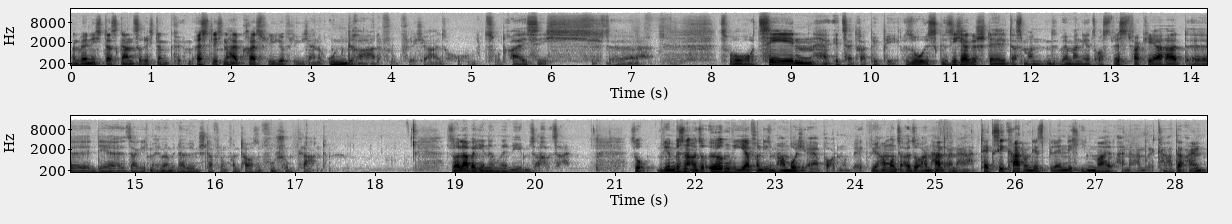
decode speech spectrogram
Und wenn ich das Ganze Richtung östlichen Halbkreis fliege, fliege ich eine ungerade Flugfläche, also 230, äh, 210 etc. pp. So ist sichergestellt, dass man, wenn man jetzt Ost-West-Verkehr hat, äh, der, sage ich mal, immer mit einer Höhenstaffelung von 1000 Fuß schon plant. Soll aber hier nur eine Nebensache sein. So, wir müssen also irgendwie ja von diesem Hamburg Airport nun weg. Wir haben uns also anhand einer Taxicard und jetzt blende ich Ihnen mal eine andere Karte ein.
